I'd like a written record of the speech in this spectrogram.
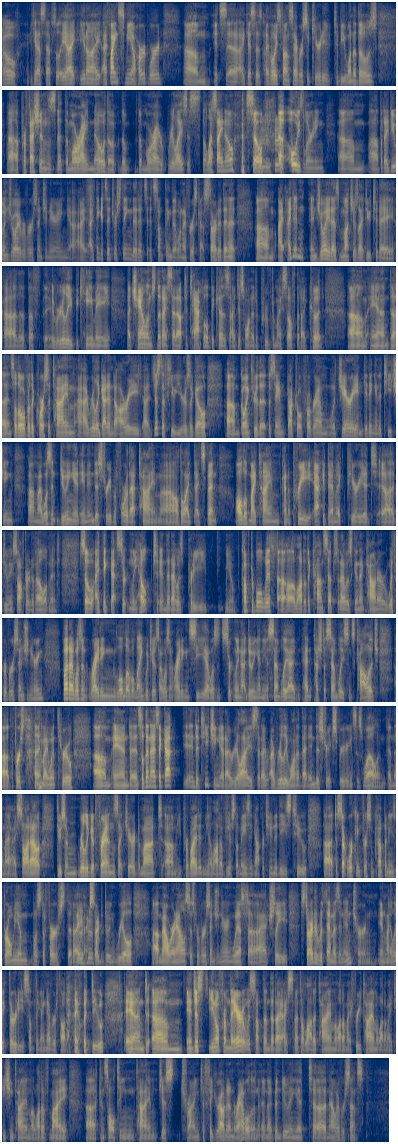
Oh yes, absolutely. I you know I, I find SME a hard word. Um, it's uh, I guess I've always found cybersecurity to be one of those uh, professions that the more I know, the the the more I realize it's the less I know. so mm-hmm. uh, always learning. Um, uh, but I do enjoy reverse engineering. I, I, think it's interesting that it's it's something that when I first got started in it, um, I, I, didn't enjoy it as much as I do today. Uh, the, the it really became a a challenge that I set out to tackle because I just wanted to prove to myself that I could. Um, and uh, and so over the course of time, I really got into RE uh, just a few years ago, um, going through the, the same doctoral program with Jerry and getting into teaching. Um, I wasn't doing it in industry before that time, uh, although I, I'd spent all of my time kind of pre-academic period uh, doing software development. So I think that certainly helped in that I was pretty you know comfortable with uh, a lot of the concepts that I was going to encounter with reverse engineering but I wasn't writing low level languages. I wasn't writing in C. I wasn't certainly not doing any assembly. I hadn't touched assembly since college, uh, the first time I went through. Um, and, and so then as I got into teaching it, I realized that I, I really wanted that industry experience as well. And, and then I, I, sought out through some really good friends like Jared DeMott. Um, he provided me a lot of just amazing opportunities to uh, to start working for some companies. Bromium was the first that I, mm-hmm. I started doing real uh, malware analysis, reverse engineering with. Uh, I actually started with them as an intern in my late 30s, something I never thought I would do. And um, and just you know from there, it was something that I, I, spent a lot of time, a lot of my free time, a lot of my teaching time, a lot of my uh, consulting time, just trying to figure out and unravel. And, and I've been doing it uh, now ever since.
